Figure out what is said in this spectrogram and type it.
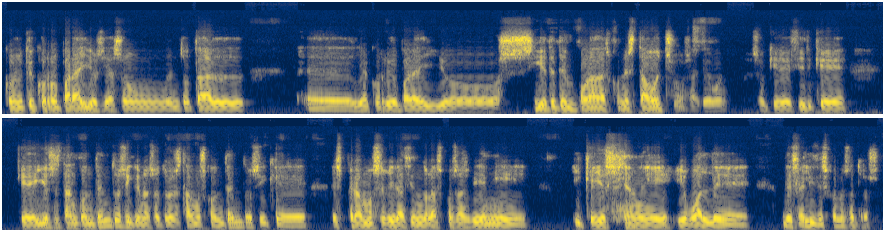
con el que corro para ellos. Ya son en total, eh, ya he corrido para ellos siete temporadas, con esta ocho. O sea que bueno, eso quiere decir que, que ellos están contentos y que nosotros estamos contentos y que esperamos seguir haciendo las cosas bien y, y que ellos sean igual de, felices con nosotros.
